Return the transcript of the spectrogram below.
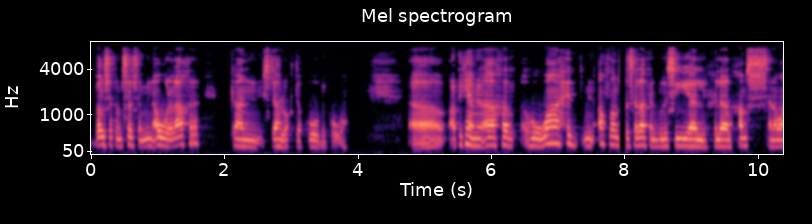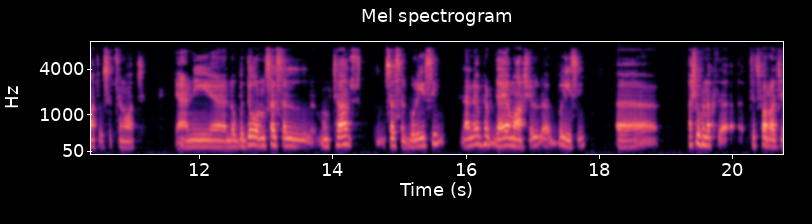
بمسك المسلسل من أول لاخره كان يستاهل وقتك وبقوه آه، أعطيك من الآخر هو واحد من أفضل المسلسلات البوليسية اللي خلال خمس سنوات أو ست سنوات. يعني آه، لو بتدور مسلسل ممتاز مسلسل بوليسي لأنه في البدايه مارشل بوليسي. آه، أشوف إنك تتفرج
